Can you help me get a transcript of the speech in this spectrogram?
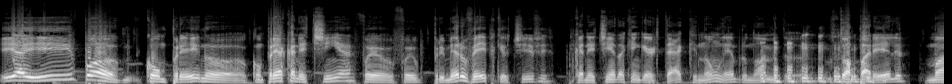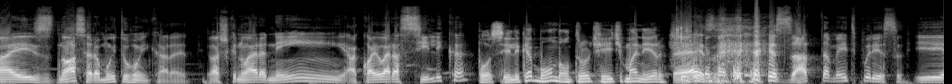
e aí, pô, comprei no, comprei a canetinha, foi, foi o primeiro vape que eu tive, canetinha da Kangertech, não lembro o nome do, do aparelho, mas nossa, era muito ruim, cara. Eu acho que não era nem a coil era sílica. Pô, sílica é bom, dá um throat hit maneiro. É, exa exatamente por isso. E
